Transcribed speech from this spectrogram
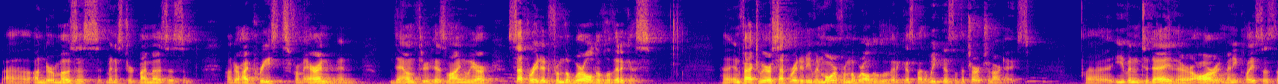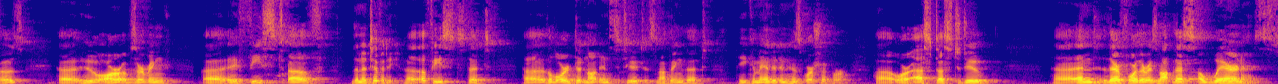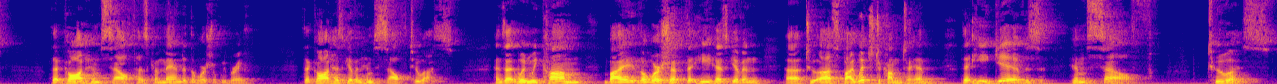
uh, under Moses, administered by Moses, and under high priests from Aaron, and down through his line, we are separated from the world of Leviticus. Uh, in fact, we are separated even more from the world of Leviticus by the weakness of the church in our days. Uh, even today, there are in many places those uh, who are observing uh, a feast of the Nativity, a, feast that uh, the Lord did not institute. It's nothing that he commanded in his worship or, uh, or asked us to do. And therefore, there is not this awareness that God himself has commanded the worship we bring, that God has given himself to us, and that when we come by the worship that he has given uh, to us by which to come to him, that he gives himself to us.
